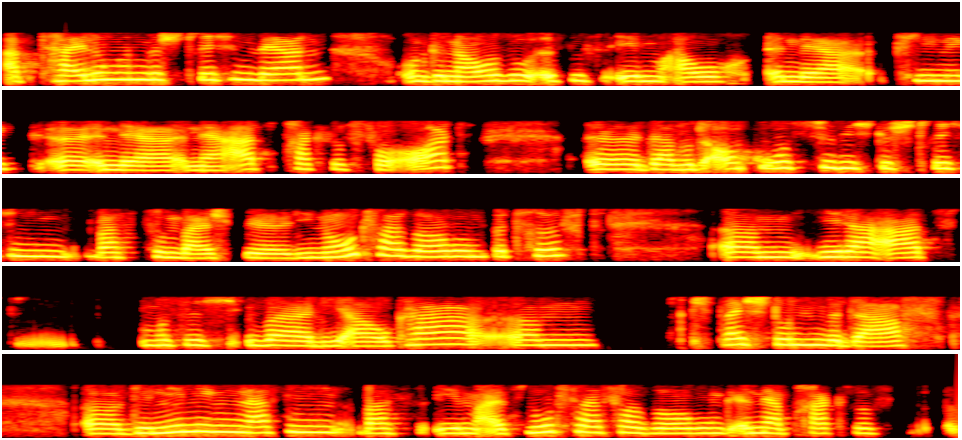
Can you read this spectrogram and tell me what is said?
Abteilungen gestrichen werden. Und genauso ist es eben auch in der Klinik, äh, in der, in der Arztpraxis vor Ort. Äh, da wird auch großzügig gestrichen, was zum Beispiel die Notversorgung betrifft. Ähm, jeder Arzt muss sich über die AOK ähm, Sprechstundenbedarf äh, genehmigen lassen, was eben als Notfallversorgung in der Praxis äh,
